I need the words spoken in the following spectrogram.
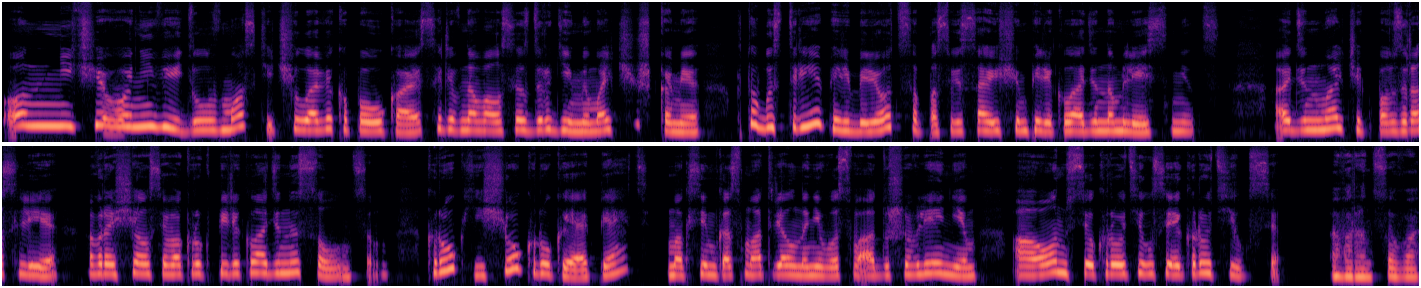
Он ничего не видел в маске Человека-паука и соревновался с другими мальчишками, кто быстрее переберется по свисающим перекладинам лестниц. Один мальчик повзрослее вращался вокруг перекладины солнцем. Круг, еще круг и опять. Максимка смотрел на него с воодушевлением, а он все крутился и крутился. Воронцова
